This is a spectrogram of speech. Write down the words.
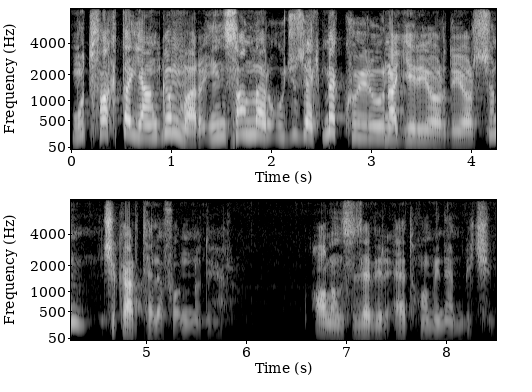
Mutfakta yangın var, insanlar ucuz ekmek kuyruğuna giriyor diyorsun, çıkar telefonunu diyor. Alın size bir ad hominem biçimi.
